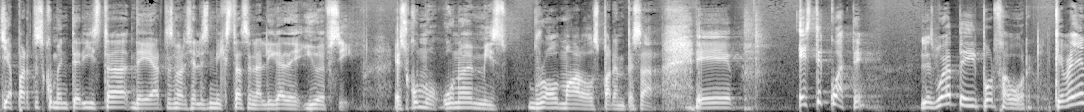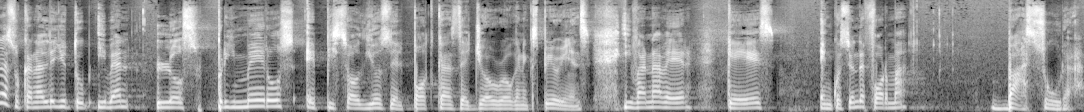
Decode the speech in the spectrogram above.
y aparte es comentarista de artes marciales mixtas en la liga de UFC. Es como uno de mis role models para empezar. Eh, este cuate, les voy a pedir por favor que vayan a su canal de YouTube y vean los primeros episodios del podcast de Joe Rogan Experience y van a ver que es en cuestión de forma basura.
